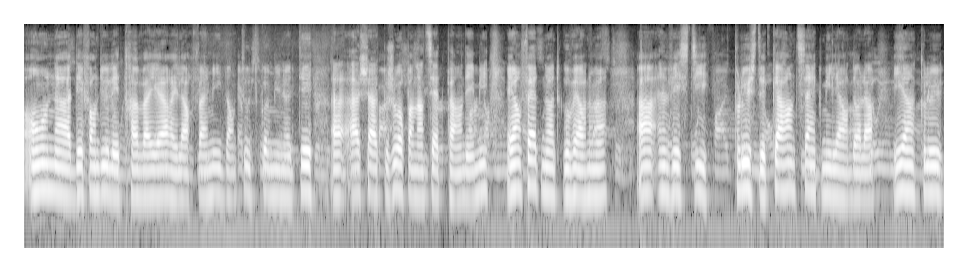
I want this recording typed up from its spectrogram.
on a défendu les travailleurs et leurs familles dans toute communauté à, chaque jour pendant cette pandémie. Et en fait, notre gouvernement a investi plus de 45 milliards de dollars et inclut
